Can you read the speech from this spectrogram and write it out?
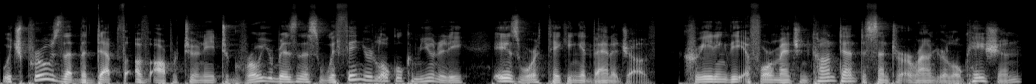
which proves that the depth of opportunity to grow your business within your local community is worth taking advantage of creating the aforementioned content to center around your location,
